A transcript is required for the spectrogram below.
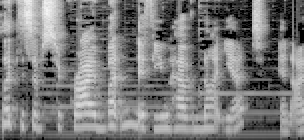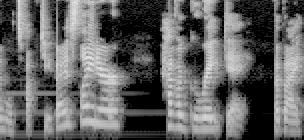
Click the subscribe button if you have not yet, and I will talk to you guys later. Have a great day. Bye-bye.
